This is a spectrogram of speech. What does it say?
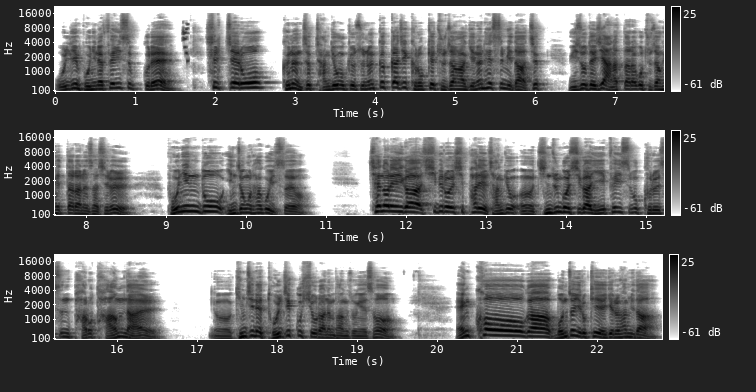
올린 본인의 페이스북 글에 실제로 그는 즉 장경욱 교수는 끝까지 그렇게 주장하기는 했습니다. 즉 위조되지 않았다라고 주장했다라는 사실을 본인도 인정을 하고 있어요. 채널A가 11월 18일 장교, 어, 진중권 씨가 이 페이스북 글을 쓴 바로 다음 날, 어, 김진의 돌직구쇼라는 방송에서 앵커가 먼저 이렇게 얘기를 합니다.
